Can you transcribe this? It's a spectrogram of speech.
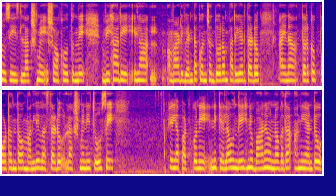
చూసి లక్ష్మి షాక్ అవుతుంది. విహారీ ఇలా వాడి వెంట కొంచెం దూరం పరిగెడతాడు. అయినా దొరకకపోవడంతో మళ్ళీ వస్తాడు. లక్ష్మిని చూసి ఇలా పట్టుకొని నీకు ఎలా ఉంది? నువ్వు బాగానే ఉన్నావు కదా? అని అంటూ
